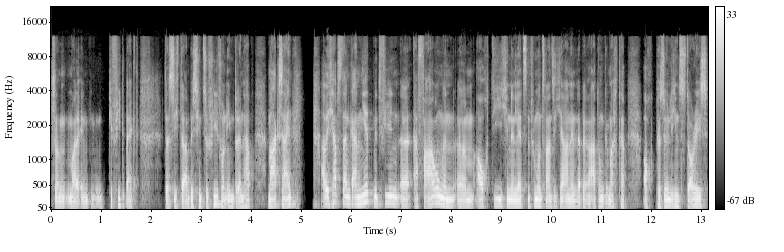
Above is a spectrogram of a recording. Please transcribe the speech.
schon mal in, gefeedbackt, dass ich da ein bisschen zu viel von ihm drin habe. Mag sein. Aber ich habe es dann garniert mit vielen äh, Erfahrungen, ähm, auch die ich in den letzten 25 Jahren in der Beratung gemacht habe, auch persönlichen Stories,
